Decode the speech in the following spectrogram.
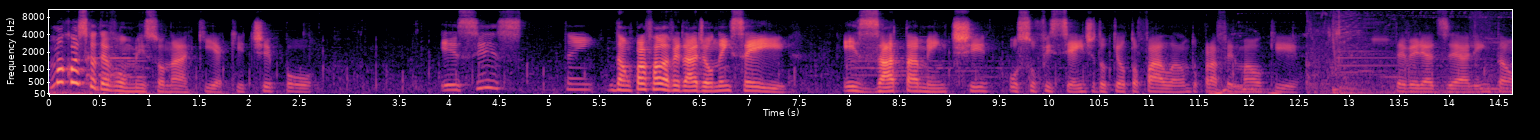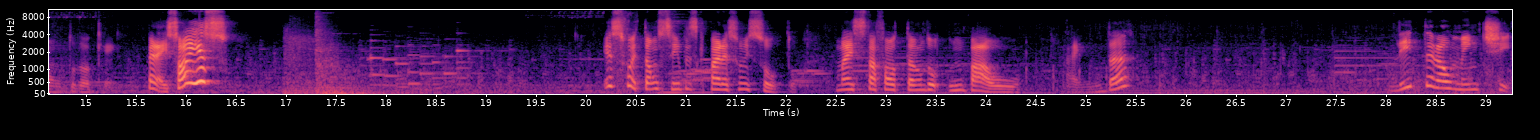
uma coisa que eu devo mencionar aqui é que, tipo... Existem... Não, pra falar a verdade, eu nem sei exatamente o suficiente do que eu tô falando para afirmar o que deveria dizer ali, então tudo ok. Peraí, só isso? Isso foi tão simples que parece um insulto. Mas está faltando um baú. Ainda? Literalmente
